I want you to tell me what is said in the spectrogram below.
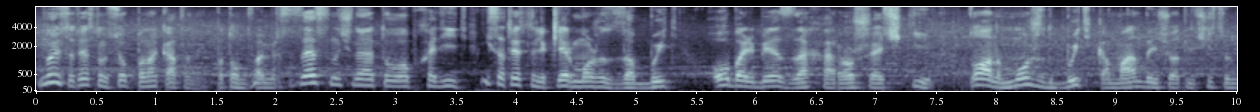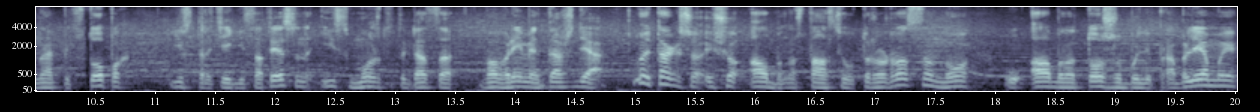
Ну и, соответственно, все по накатанной. Потом два Мерседеса начинают его обходить, и, соответственно, Леклер может забыть о борьбе за хорошие очки. Ну ладно, может быть команда еще отличится на пидстопах и в стратегии соответственно и сможет отыграться во время дождя. Ну и также еще Албан остался у Торороса, но у Албана тоже были проблемы,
